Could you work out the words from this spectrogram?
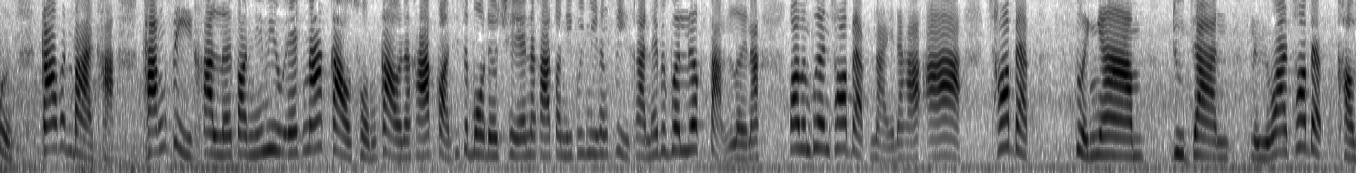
0 0 0 บาทค่ะ ทั้ง 4 คันเลยตอนนี้มิวเอ็กหน้าเก่าโฉมเก่านะคะ ก่อนที่จะโมเดลเชนนะคะ ตอนนี้ปุ้ยมีทั้ง 4 คันให้เพื่อนๆเลือกสรรเลยนะ ว่าเพื่อนๆชอบแบบไหนนะคะอ่าชอบแบบสวยงามดูดันหรือว่าชอบแบบเขาว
